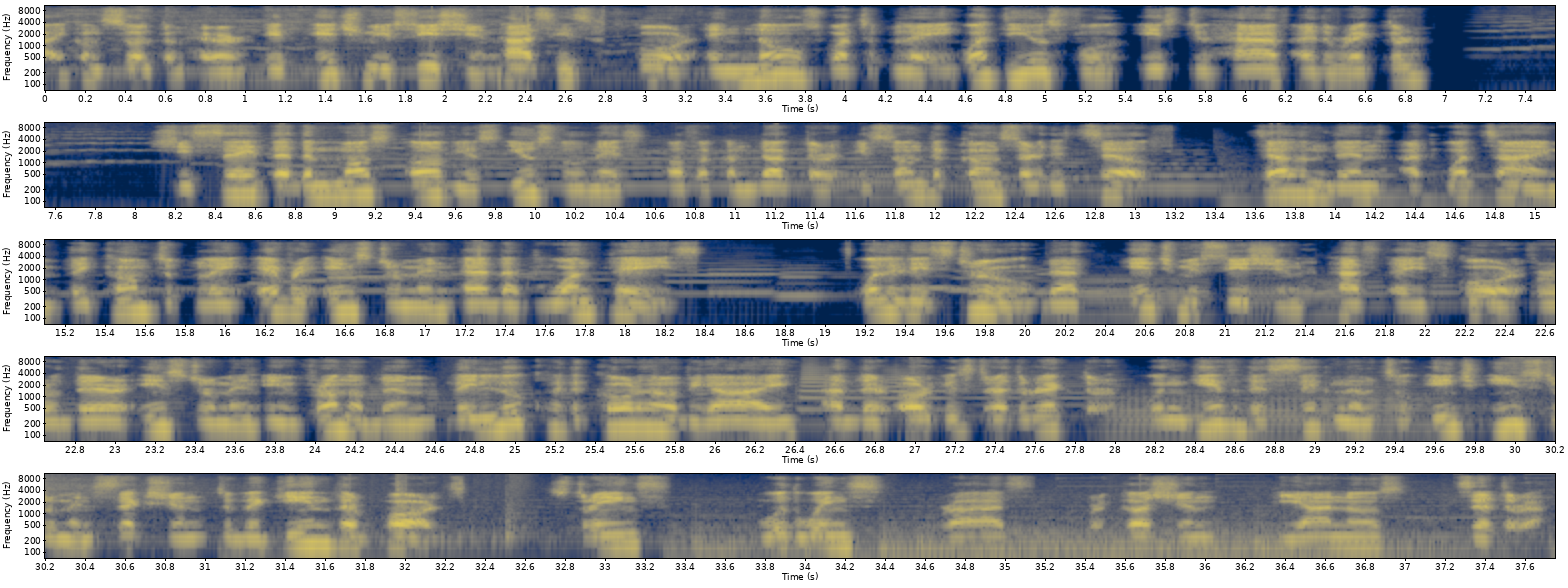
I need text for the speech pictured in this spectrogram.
I consulted her. If each musician has his score and knows what to play, what useful is to have a director? She said that the most obvious usefulness of a conductor is on the concert itself, telling them at what time they come to play every instrument and at one pace. While it is true that each musician has a score for their instrument in front of them, they look with the corner of the eye at their orchestra director when give the signal to each instrument section to begin their parts strings, woodwinds, brass, percussion, pianos, etc.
